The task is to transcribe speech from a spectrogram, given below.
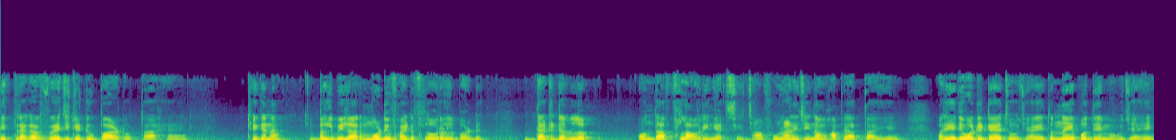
एक तरह का वेजिटेटिव पार्ट होता है, ठीक है ना? Bulbil are modified floral bud that develop on the flowering axis जहाँ फूल आने चाहिए ना, वहाँ पे आता है ये। और यदि वो डिटैच हो जाए तो नए पौधे में उग जाए,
